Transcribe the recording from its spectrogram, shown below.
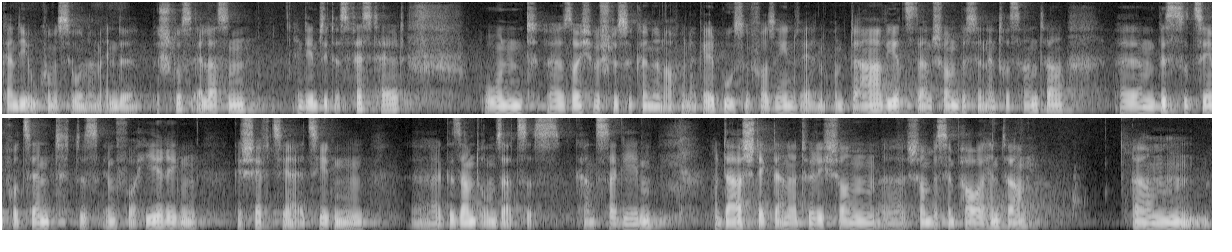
kann die EU-Kommission am Ende Beschluss erlassen, indem sie das festhält. Und äh, solche Beschlüsse können dann auch mit einer Geldbuße versehen werden. Und da wird es dann schon ein bisschen interessanter. Ähm, bis zu 10 Prozent des im vorherigen Geschäftsjahr erzielten äh, Gesamtumsatzes kann es da geben. Und da steckt dann natürlich schon, äh, schon ein bisschen Power hinter, ähm,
